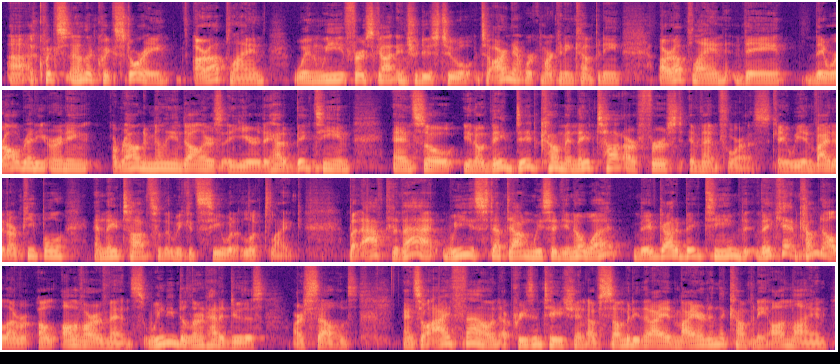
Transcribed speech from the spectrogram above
Uh, a quick another quick story. Our upline, when we first got introduced to to our network marketing company, our upline they they were already earning around a million dollars a year. They had a big team, and so, you know, they did come and they taught our first event for us. Okay, we invited our people and they taught so that we could see what it looked like. But after that, we stepped out and we said, you know what? They've got a big team. They can't come to all of our, all of our events. We need to learn how to do this ourselves. And so I found a presentation of somebody that I admired in the company online,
